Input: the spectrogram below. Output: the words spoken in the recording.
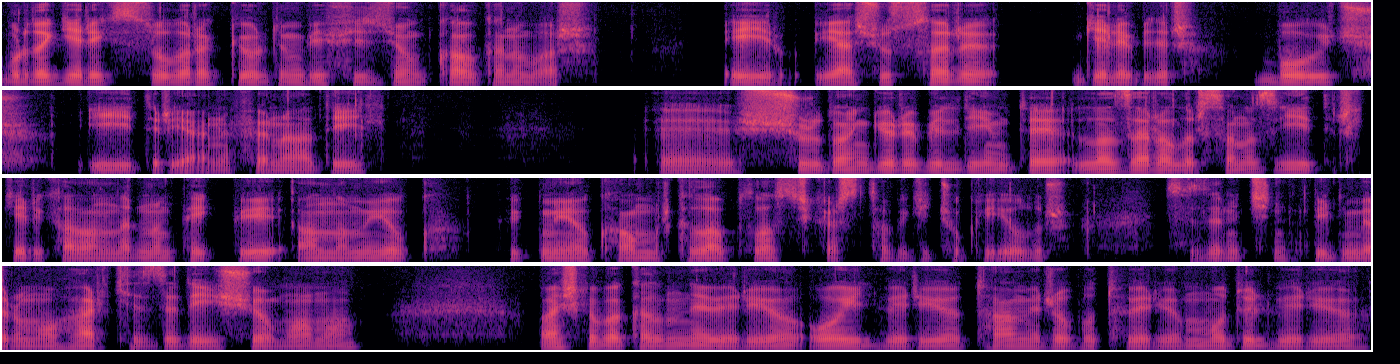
Burada gereksiz olarak gördüğüm bir füzyon kalkanı var. Air. Ya şu sarı gelebilir. Bu 3 iyidir yani fena değil. Ee, şuradan görebildiğimde lazer alırsanız iyidir. Geri kalanlarının pek bir anlamı yok. Hükmü yok. Hammer Club Plus çıkarsa tabii ki çok iyi olur. Sizin için. Bilmiyorum o herkeste değişiyor mu ama. Başka bakalım ne veriyor? Oil veriyor. Tamir robotu veriyor. Modül veriyor.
